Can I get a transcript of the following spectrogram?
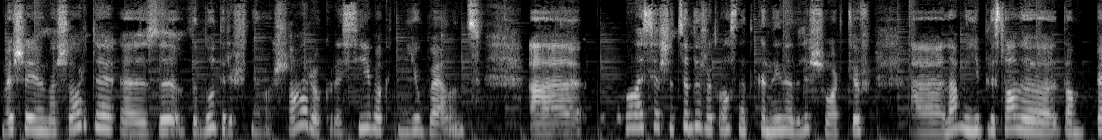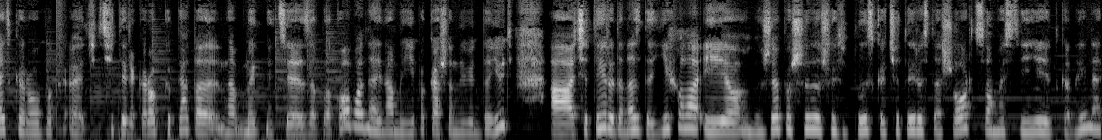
Ми шиємо шорти е, з внутрішнього шару кросівок New Balance. Е, Виявилося, що це дуже класна тканина для шортів. Е, Нам її прислали там 5 коробок, е, 4 коробки, п'ята на митниці заблокована, і нам її поки що не віддають. А 4 до нас доїхала, і е, вже пошили щось близько 400 шорт саме з цієї тканини.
